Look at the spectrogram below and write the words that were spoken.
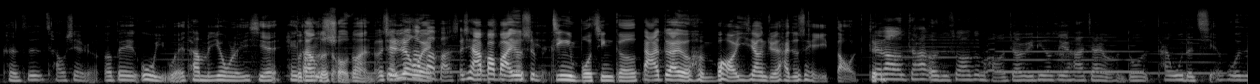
可能是朝鲜人，而被误以为他们用了一些黑不当的手段，而且认为，而且他爸爸又是经营柏青哥，大家对他有很不好印象，觉得他就是黑道。对，让他儿子受到这么好的教育，一定都是因为他家有很多贪污的钱，或者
